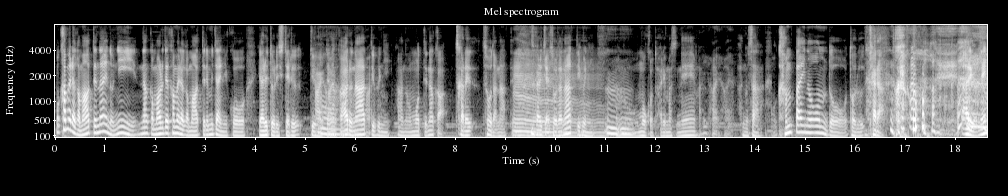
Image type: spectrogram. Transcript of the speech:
もうカメラが回ってないのになんかまるでカメラが回ってるみたいにこうやり取りしてるっていうのってはい。なんかあるなっていうふうにあの思ってなんか疲れそうだなってうん疲れちゃいそうだなっていうふうに思うことありますね。はいはいはいあのさ乾杯の温度を取るキャラとか あるよね。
